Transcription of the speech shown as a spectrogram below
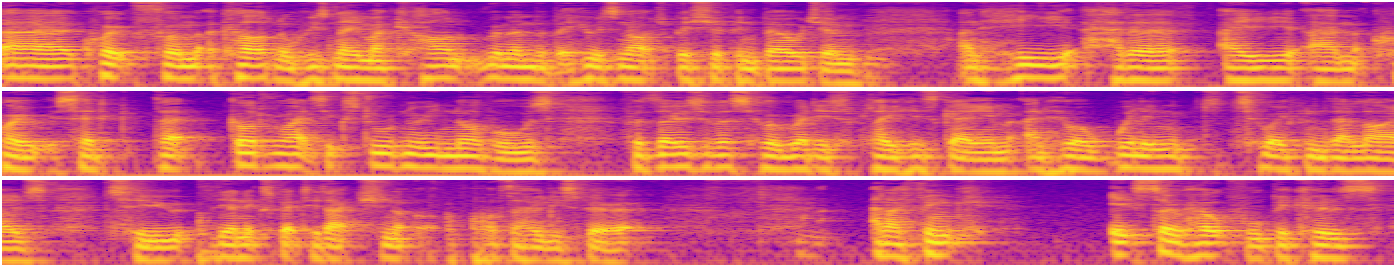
uh, quote from a cardinal whose name I can't remember, but he was an archbishop in Belgium, and he had a a um, quote said that God writes extraordinary novels for those of us who are ready to play His game and who are willing to open their lives to the unexpected action of the Holy Spirit. And I think it's so helpful because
